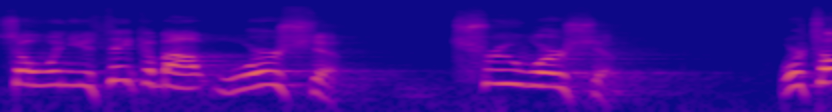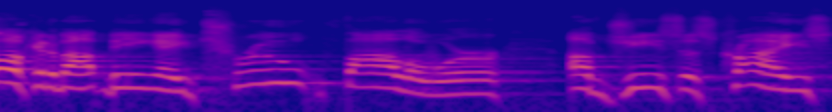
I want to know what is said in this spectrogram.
So when you think about worship, true worship, we're talking about being a true follower of Jesus Christ.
